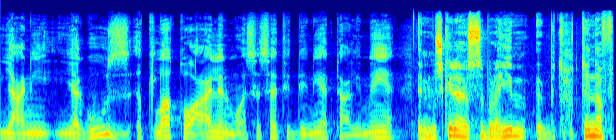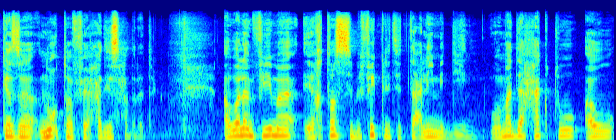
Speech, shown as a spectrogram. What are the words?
يعني يجوز إطلاقه على المؤسسات الدينية التعليمية؟ المشكلة يا أستاذ إبراهيم بتحطنا في كذا نقطة في حديث حضرتك. اولا فيما يختص بفكرة التعليم الديني ومدى حاجته أو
